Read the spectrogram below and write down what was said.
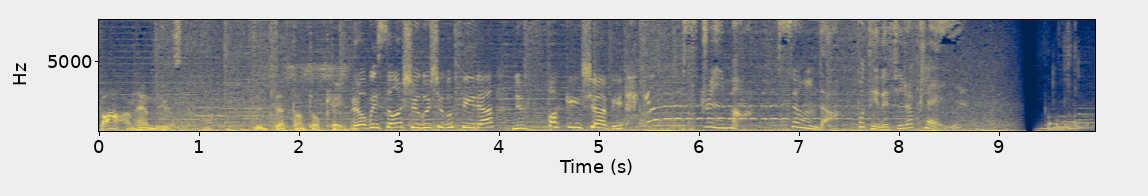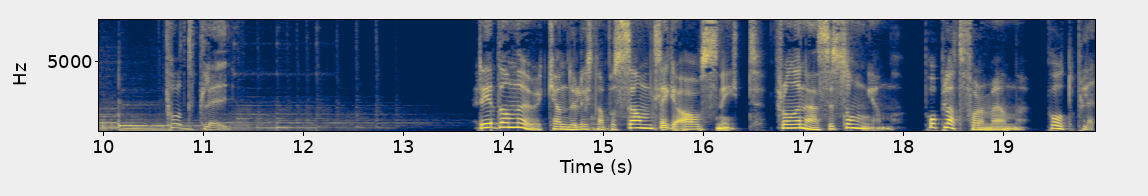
Fan händer just nu. Det. är Detta är inte okej. Robinson 2024, nu fucking kör vi! Streama söndag på TV4 Play. Podplay. Redan nu kan du lyssna på samtliga avsnitt från den här säsongen på plattformen Podplay.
